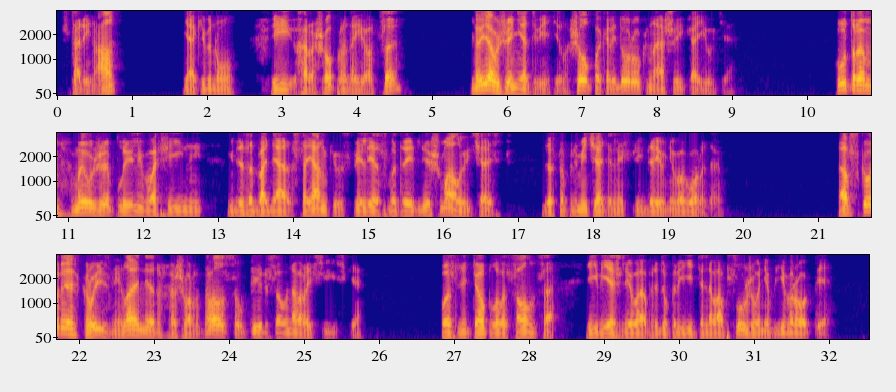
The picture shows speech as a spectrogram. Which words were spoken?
«Старина?» Я кивнул. «И хорошо продается?» Но я уже не ответил, шел по коридору к нашей каюте. Утром мы уже плыли в Афины, где за два дня стоянки успели осмотреть лишь малую часть достопримечательностей древнего города. А вскоре круизный лайнер ошвартовался у пирса в Новороссийске. После теплого солнца и вежливого предупредительного обслуживания в Европе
